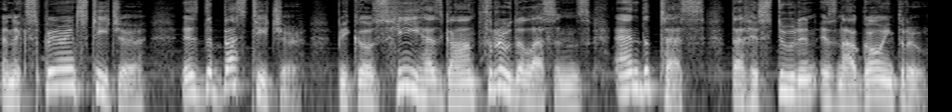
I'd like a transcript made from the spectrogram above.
An experienced teacher is the best teacher because he has gone through the lessons and the tests that his student is now going through.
